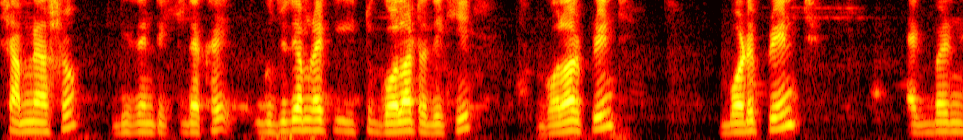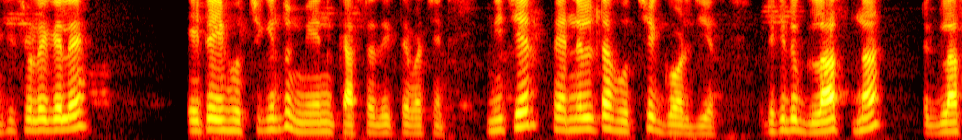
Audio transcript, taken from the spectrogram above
সামনে আসো, ডিজাইনটা একটু দেখাই। যদি আমরা একটু গলাটা দেখি, গলার প্রিন্ট বডি প্রিন্ট একবার নিচে চলে গেলে এটাই হচ্ছে কিন্তু মেন কাজটা দেখতে পাচ্ছেন। নিচের প্যানেলটা হচ্ছে গর্জিয়াস এটা কিন্তু গ্লাস না গ্লাস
